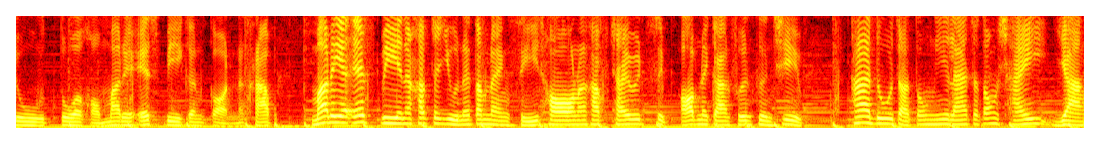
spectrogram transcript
ดูตัวของ Mario SB กันก่อนนะครับ มาเรีย SB นะครับจะอยู่ในตำแหน่งสีทองนะครับ ใช้ 10 ออฟในการฟื้นคืนชีพ ถ้าดูจากตรงนี้แล้วจะต้องใช้อย่าง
